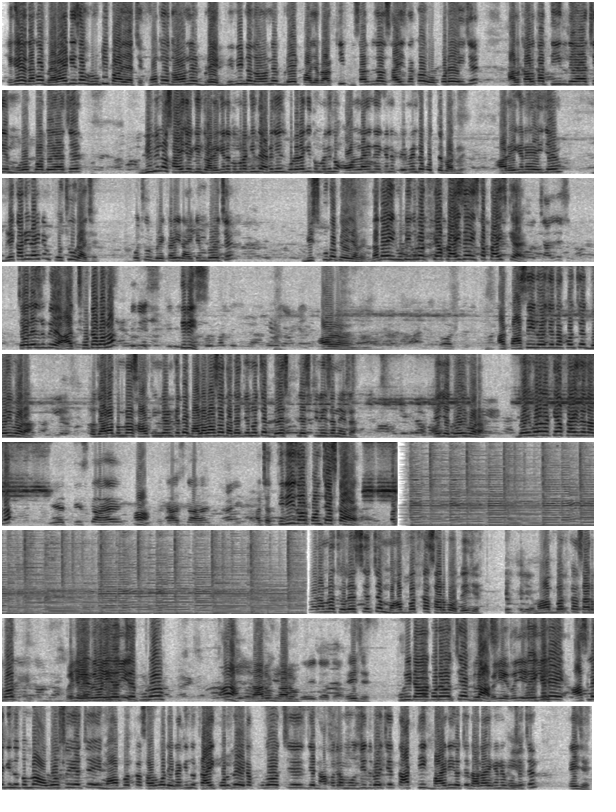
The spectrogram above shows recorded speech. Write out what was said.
এখানে দেখো ভ্যারাইটিস অফ রুটি পাওয়া যাচ্ছে কত ধরনের ব্রেড বিভিন্ন ধরনের ব্রেড পাওয়া যাবে আর কি বিশাল বিশাল সাইজ দেখো ওপরে এই যে হালকা হালকা তিল দেওয়া আছে মোরব্বা দেওয়া আছে বিভিন্ন সাইজের কিন্তু আর এখানে তোমরা কিন্তু একটা জিনিস বলে রাখি তোমরা কিন্তু অনলাইনে এখানে পেমেন্টও করতে পারবে আর এখানে এই যে বেকারির আইটেম প্রচুর আছে প্রচুর বেকারির আইটেম রয়েছে बिस्कुटों पेय जावे दादा ये रोटी गुलो क्या प्राइस है इसका प्राइस क्या है चालीस रुपया आज छोटा वाला তিরিশ আর আর পাশেই রয়েছে দেখো হচ্ছে দই বড়া তো যারা তোমরা সাউথ ইন্ডিয়ান খেতে ভালোবাসো তাদের জন্য হচ্ছে বেস্ট ডেস্টিনেশন এটা এই যে দই বড়া দই বড়া का क्या प्राइस है दादा ये तीस का है हाँ पचास का है अच्छा তিরিশ और পঞ্চাশ का है এবার আমরা চলে এসেছি হচ্ছে মোহাব্বত কা শরবত এই যে মোহাব্বত কা শরবত এখানে রেডি হচ্ছে পুরো আহ দারুণ দারুণ এই যে কুড়ি টাকা করে হচ্ছে গ্লাস এখানে আসলে কিন্তু তোমরা অবশ্যই হচ্ছে এই মোহাব্বত কা শরবত এটা কিন্তু ট্রাই করবে। এটা পুরো হচ্ছে যে নাফাজা মসজিদ রয়েছে তার ঠিক বাইরেই হচ্ছে দাদা এখানে বসেছেন। এই যে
